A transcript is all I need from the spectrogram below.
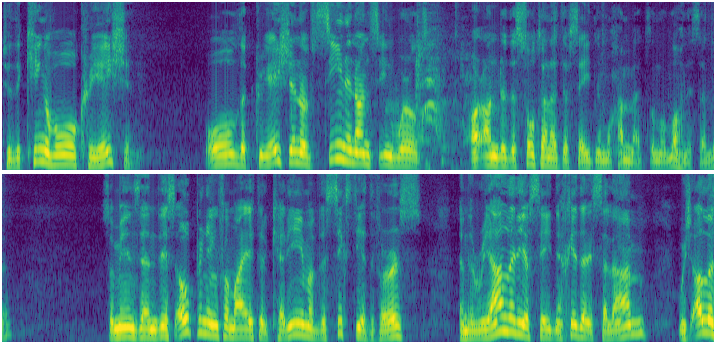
to the King of all creation. All the creation of seen and unseen worlds are under the sultanate of Sayyidina Muhammad So means then this opening from Ayatul Kareem of the 60th verse and the reality of Sayyidina Khidr salam which Allah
